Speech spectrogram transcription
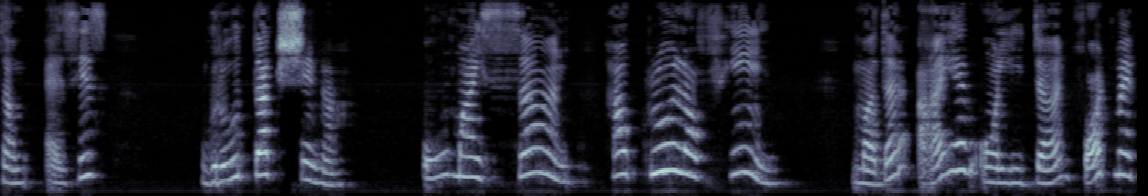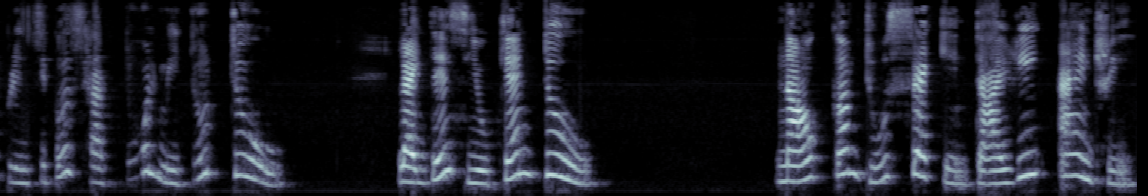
thumb as his Guru Dakshina. Oh, my son, how cruel of him! Mother, I have only done what my principals have told me to do. Like this you can do. Now come to second diary entry.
